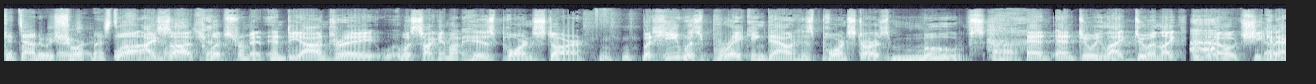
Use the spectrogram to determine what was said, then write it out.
get down to a short list. Well, I saw clips from it, and DeAndre was talking about his porn star, but he was breaking down his porn star's moves and and doing like doing like you know she could Uh-huh. No, he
